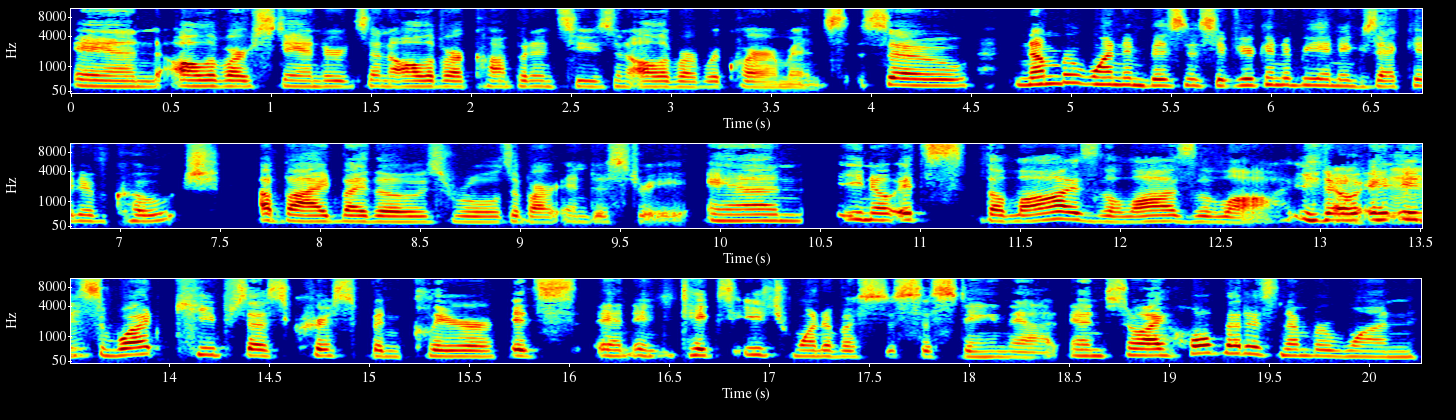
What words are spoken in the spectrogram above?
and all of our standards and all of our competencies and all of our requirements. So, number one in business, if you're going to be an executive coach, abide by those rules of our industry. And, you know, it's the law is the law is the law. You know, mm-hmm. it, it's what keeps us crisp and clear. It's, and it takes each one of us to sustain that. And so I hold that as number one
